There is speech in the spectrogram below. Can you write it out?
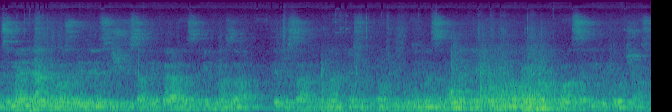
земельна ділянка в розмірі 11,6 гектара була закріплена за тим же самим комунальним підприємством буде на замовник, на якому вона рахувалася і до того часу.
